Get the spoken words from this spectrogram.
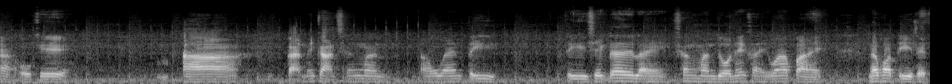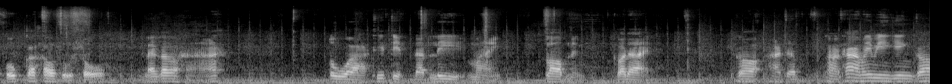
อะ โอเค อ่า การไม่การช่างมัน เอาแวนตี ตีเช็คได้อะไรช่างมันโยนให้ใครว่าไป แล้วพอตีเสร็จปุ๊บก็เข้าสู่โซแล้วก็หาตัวที่ติดดัตลี่ใหม่รอบหนึ่งก็ได้ ก็อาจจะถ้าไม่มีจริงก็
